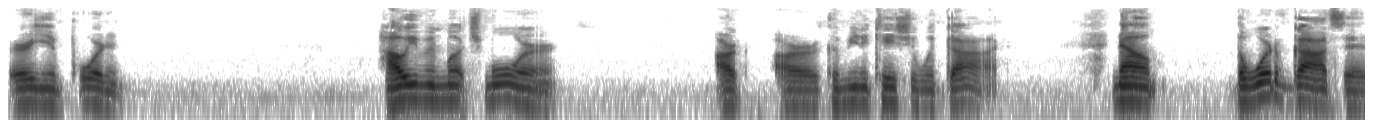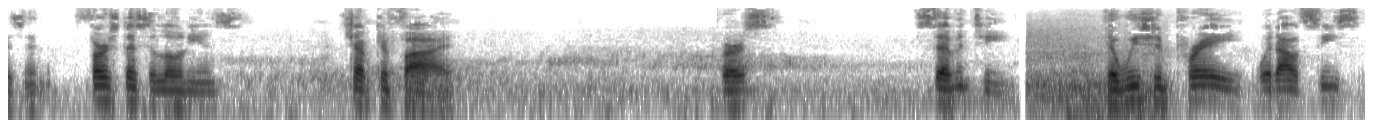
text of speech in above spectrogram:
very important. How even much more our our communication with God. Now, the word of God says in 1 Thessalonians chapter 5 verse 17 that we should pray without ceasing.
